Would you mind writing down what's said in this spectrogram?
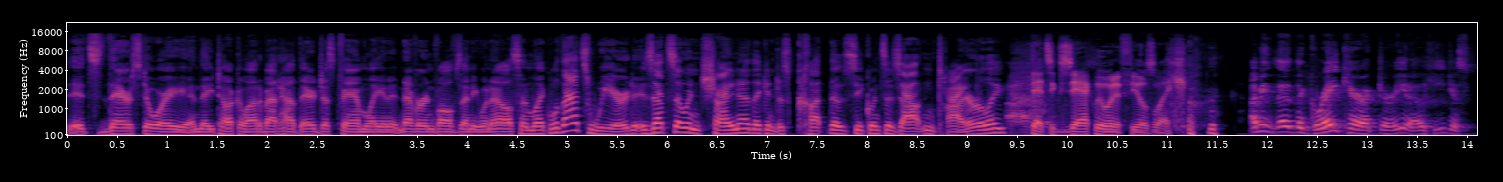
it's their story and they talk a lot about how they're just family and it never involves anyone else. I'm like, well, that's weird. Is that so in China they can just cut those sequences out entirely? That's exactly what it feels like. I mean, the, the gray character, you know, he just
